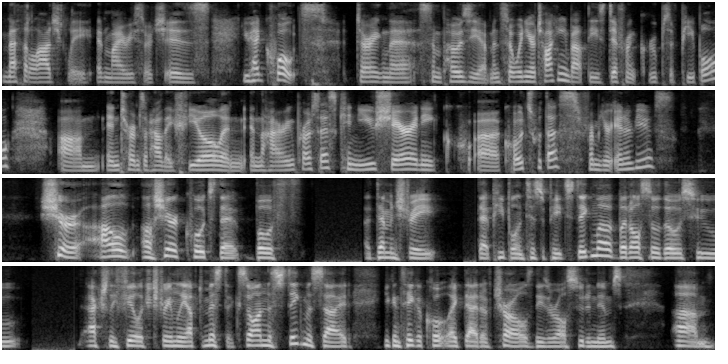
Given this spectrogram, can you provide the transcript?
methodologically in my research is you had quotes during the symposium. And so when you're talking about these different groups of people um, in terms of how they feel and in the hiring process, can you share any uh, quotes with us from your interviews? Sure. I'll, I'll share quotes that both uh, demonstrate that people anticipate stigma, but also those who actually feel extremely optimistic. So on the stigma side, you can take a quote like that of Charles. These are all pseudonyms. Um,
